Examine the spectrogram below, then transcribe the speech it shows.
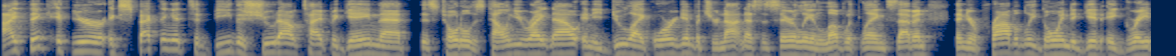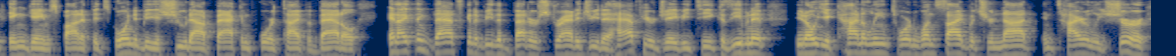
I think if you're expecting it to be the shootout type of game that this total is telling you right now, and you do like Oregon, but you're not necessarily in love with laying seven, then you're probably going to get a great in game spot. If it's going to be a shootout, back and forth type of battle, And I think that's going to be the better strategy to have here, JVT, because even if, you know, you kind of lean toward one side, but you're not entirely sure,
